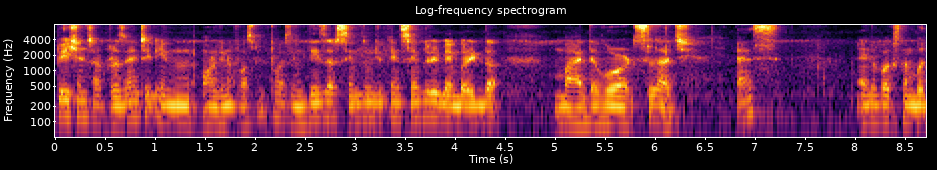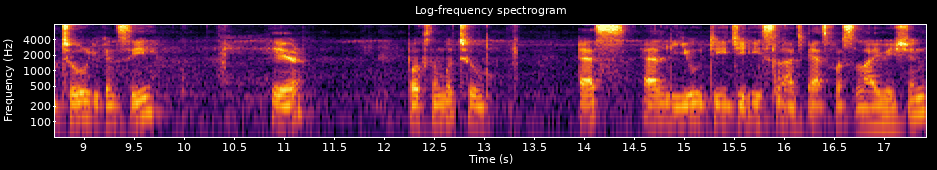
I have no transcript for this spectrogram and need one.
Patients are presented in organophosphate poisoning. These are symptoms you can simply remember it the by the word sludge. S and the box number two you can see here. Box number two. S L U D G E sludge S for salivation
